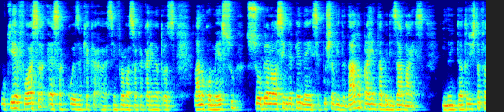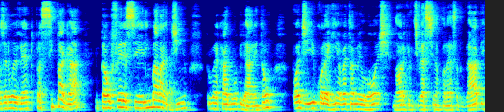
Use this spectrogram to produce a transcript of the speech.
o que reforça essa coisa que a, essa informação que a Karina trouxe lá no começo sobre a nossa independência. Puxa vida, dava para rentabilizar mais. E no entanto, a gente está fazendo um evento para se pagar e para oferecer embaladinho para o mercado imobiliário. Então, pode ir, o coleguinha vai estar meio longe na hora que ele estiver assistindo a palestra do Gabi,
